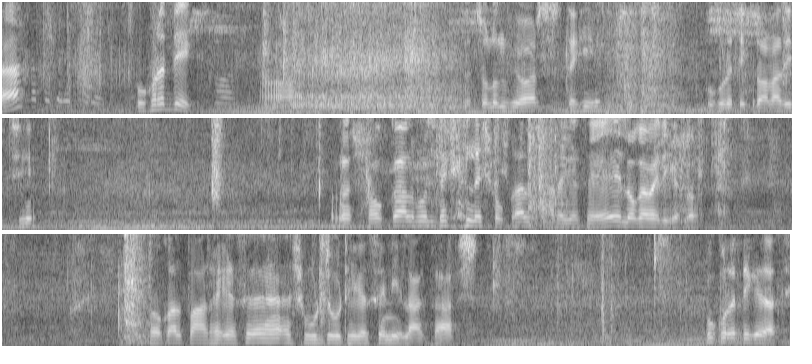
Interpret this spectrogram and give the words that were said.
হ্যাঁ? পুকুরের দিক? তো চলুন ভিউয়ার্স দেখি। পুকুরের দিক রওনা দিচ্ছি। সকাল বলতে গেলে সকাল পার হয়ে গেছে। এই লোকা বেরিয়ে গেল সকাল পার হয়ে গেছে সূর্য উঠে গেছে নীল আকাশ। পুকুরের দিকে যাচ্ছি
